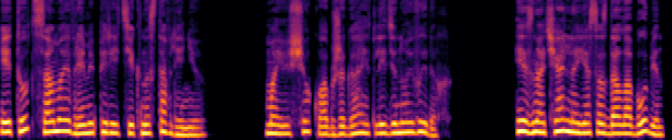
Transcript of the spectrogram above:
И тут самое время перейти к наставлению. Мою щеку обжигает ледяной выдох. Изначально я создала бубен,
